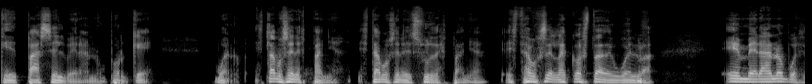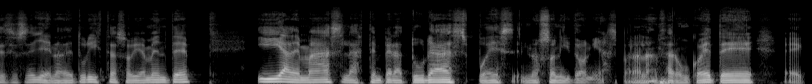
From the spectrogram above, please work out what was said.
que pase el verano. ¿Por qué? Bueno, estamos en España, estamos en el sur de España, estamos en la costa de Huelva. En verano, pues eso se llena de turistas, obviamente. Y además las temperaturas, pues, no son idóneas para lanzar un cohete. Eh,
